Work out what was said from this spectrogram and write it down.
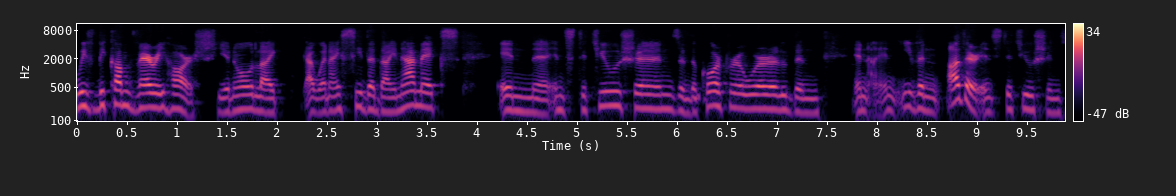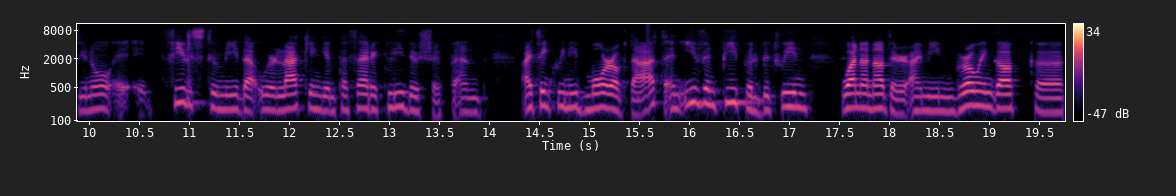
we've become very harsh you know like uh, when i see the dynamics in institutions in the corporate world and, and and even other institutions you know it, it, feels to me that we're lacking empathetic leadership and i think we need more of that. And even people between one another i mean growing up uh,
